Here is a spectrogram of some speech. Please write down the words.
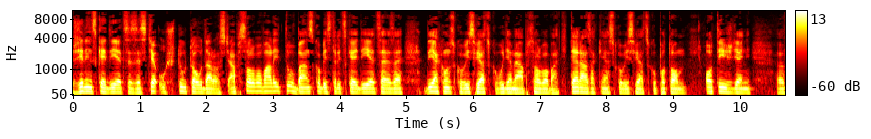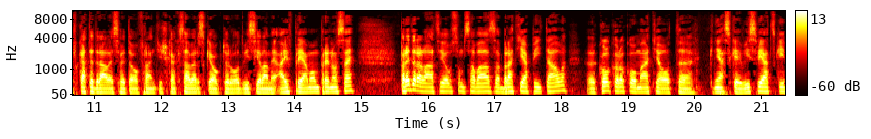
Žilinskej dieceze ste už túto udalosť absolvovali. Tu v bansko dieceze diakonskú vysviacku budeme absolvovať teraz a kniazskú vysviacku potom o týždeň v katedrále svätého Františka Ksaverského, ktorú odvysielame aj v priamom prenose. Pred reláciou som sa vás, bratia, pýtal, koľko rokov máte od kňazskej vysviacky.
